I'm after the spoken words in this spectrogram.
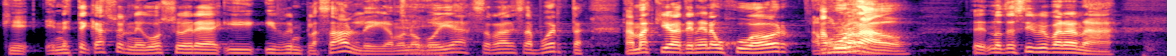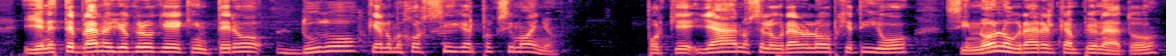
que en este caso el negocio era irreemplazable, digamos, no podía cerrar esa puerta. Además que iba a tener a un jugador Amurrado. amurrado. Eh, no te sirve para nada. Y en este plano yo creo que Quintero dudo que a lo mejor siga el próximo año porque ya no se lograron los objetivos, si no lograr el campeonato,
